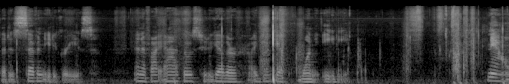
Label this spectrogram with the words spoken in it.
that is 70 degrees. And if I add those two together, I do get 180. Now,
